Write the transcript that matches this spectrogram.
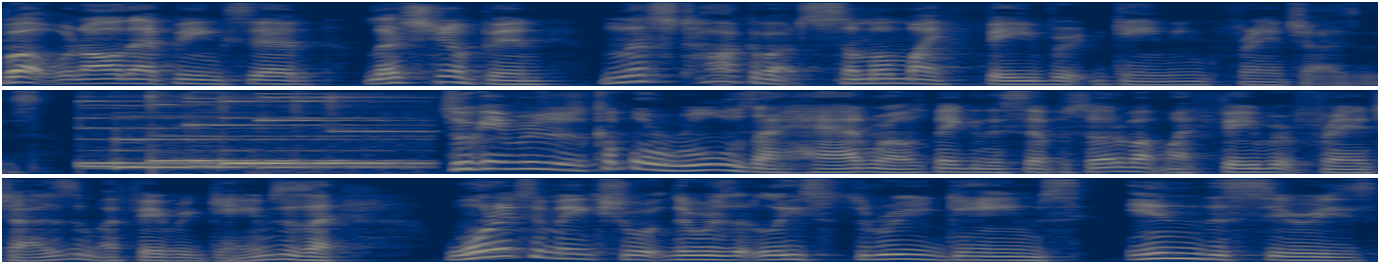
But with all that being said, let's jump in and let's talk about some of my favorite gaming franchises. So gamers, there's a couple of rules I had when I was making this episode about my favorite franchises and my favorite games is I wanted to make sure there was at least three games in the series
